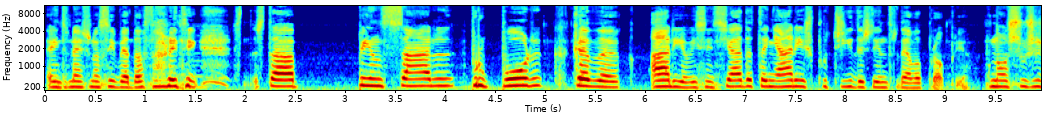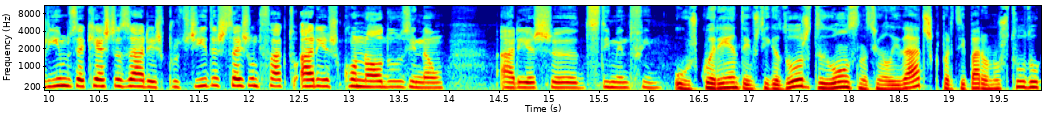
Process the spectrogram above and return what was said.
a International Seabed Authority, está a pensar, propor que cada área licenciada tenha áreas protegidas dentro dela própria. O que nós sugerimos é que estas áreas protegidas sejam de facto áreas com nódulos e não áreas eh, de sedimento fino. Os 40 investigadores de 11 nacionalidades que participaram no estudo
